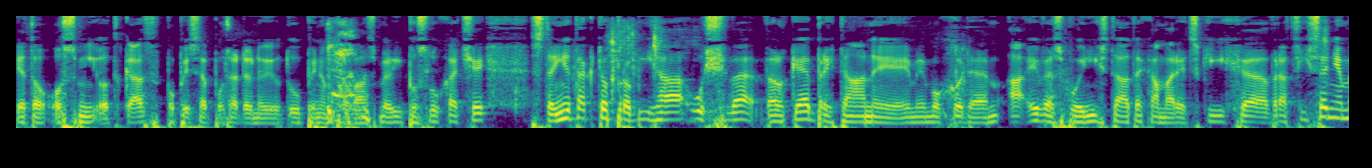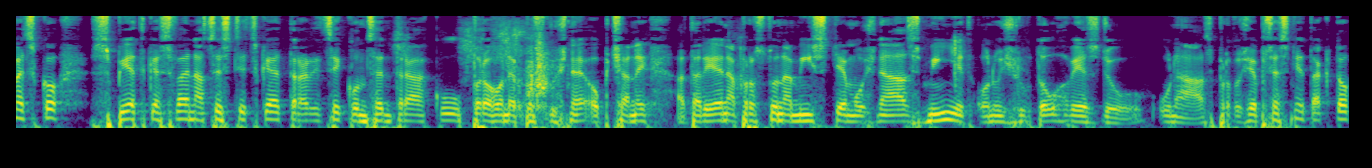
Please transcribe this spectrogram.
Je to osmý odkaz v popise pořadu na YouTube, jenom pro vás, milí posluchači. Stejně tak to probíhá už ve Velké Británii, mimochodem, a i ve Spojených státech amerických. Vrací se Německo zpět ke své nacistické tradici koncentráků pro neposlušné občany a tady je naprosto na místě ještě možná zmínit onu žlutou hvězdu u nás, protože přesně takto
